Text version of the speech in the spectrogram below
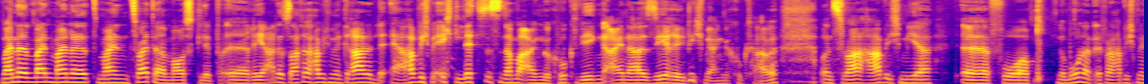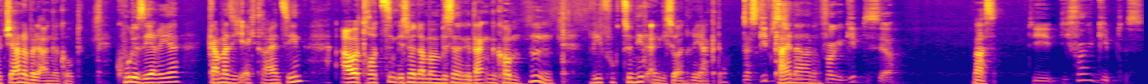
Meine, mein, meine, mein zweiter Mausclip, äh, reale Sache, habe ich mir gerade, äh, habe ich mir echt letztens nochmal angeguckt, wegen einer Serie, die ich mir angeguckt habe. Und zwar habe ich mir äh, vor einem Monat etwa, habe ich mir Chernobyl angeguckt. Coole Serie, kann man sich echt reinziehen. Aber trotzdem ist mir da mal ein bisschen der Gedanken gekommen, hm, wie funktioniert eigentlich so ein Reaktor? Das gibt's. Keine Die Ahnung. Folge gibt es ja. Was? Die, die Folge gibt es.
